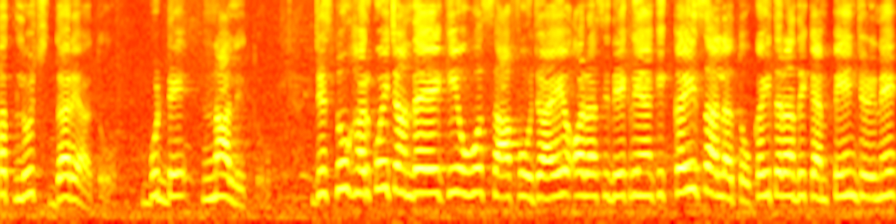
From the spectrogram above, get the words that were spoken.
ਸਤਲੁਜ ਦਰਿਆ ਤੋਂ, ਬੁੱਢੇ ਨਾਲੇ ਤੋਂ। ਜਿਸ ਨੂੰ ਹਰ ਕੋਈ ਚਾਹੁੰਦਾ ਹੈ ਕਿ ਉਹ ਸਾਫ਼ ਹੋ ਜਾਏ ਔਰ ਅਸੀਂ ਦੇਖ ਰਹੇ ਹਾਂ ਕਿ ਕਈ ਸਾਲਾਂ ਤੋਂ ਕਈ ਤਰ੍ਹਾਂ ਦੇ ਕੈਂਪੇਨ ਜਿਹੜੇ ਨੇ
